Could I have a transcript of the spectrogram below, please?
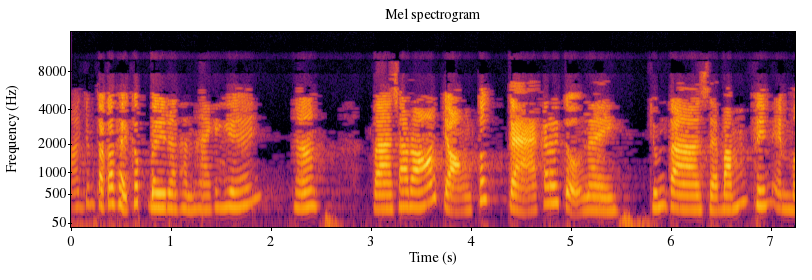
Đó, chúng ta có thể copy ra thành hai cái ghế ha. Và sau đó chọn tất cả các đối tượng này chúng ta sẽ bấm phím M.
